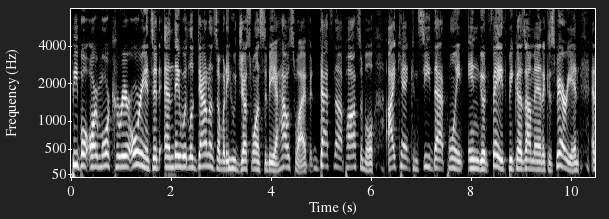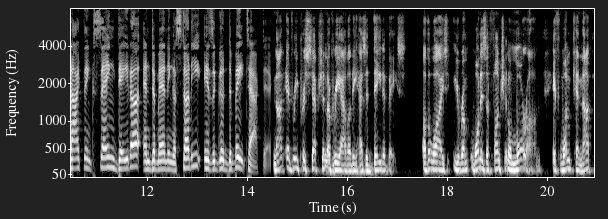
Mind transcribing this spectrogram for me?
people are more career oriented and they would look down on somebody who just wants to be a housewife. That's not possible. I can't concede that point in good faith because I'm Ana Kasparian and I think saying data and demanding a study is a good debate tactic. Not every perception of reality has a database. Otherwise, one is a functional moron if one cannot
